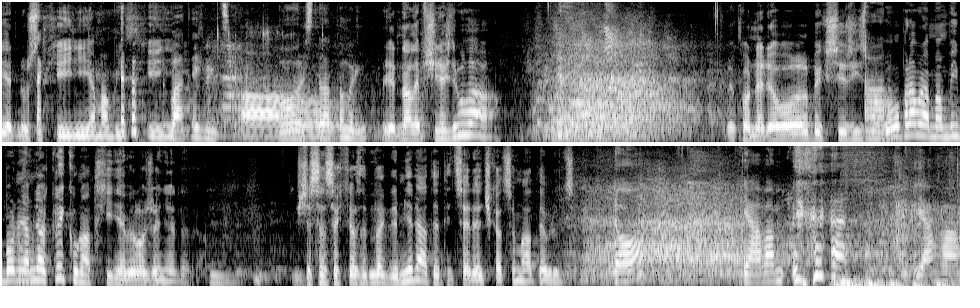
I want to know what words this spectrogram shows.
jednu z tchýní, já mám víc tchýní. Máte víc. A O, jste na tom líp. jedna lepší než druhá. Jako nedovolil bych si říct, no, opravdu, já mám výborný, já měl kliku na tchýně vyloženě teda. Ještě jsem se chtěl zeptat, kdy mě dáte ty CDčka, co máte v ruce? No, já vám... já vám...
